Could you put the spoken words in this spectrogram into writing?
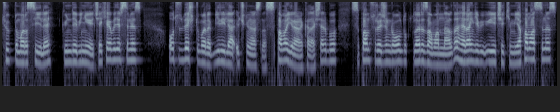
Türk numarası ile günde 1000 üye çekebilirsiniz. 35 numara 1 ila 3 gün arasında spam'a girer arkadaşlar. Bu spam sürecinde oldukları zamanlarda herhangi bir üye çekimi yapamazsınız.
